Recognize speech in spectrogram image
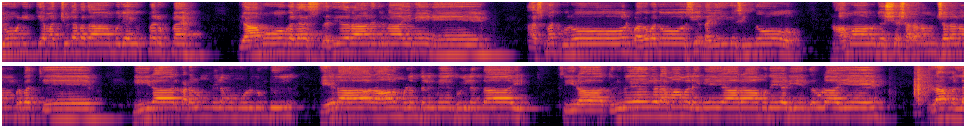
யோ நித்யமச்சுதபதாம்புஜயுக்மருக்ம व्यामोगदस्दधिधरान तृणायमेने अस्मद्गुरोर्भगवतोऽस्य दयैकसिन्धो ராமானுஜஸ்ய சரணம் சரணம் பிரபத்தியே நீரார் கடலும் நிலமும் முழுதுண்டு ஏலார் ஆலம் இளந்தலு மேல் துயிலந்தாய் சீரார் திருவேங்கட மாமலை மேயாராமுதே அடியேர் கருளாயே எல்லாம் வல்ல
